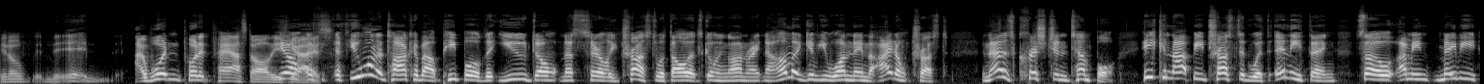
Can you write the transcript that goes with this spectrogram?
you know, it, I wouldn't put it past all these You know, guys. if, if you want to talk about people that you don't necessarily trust with all that's going on right now, I'm going to give you one name that I don't trust, and that is Christian Temple. He cannot be trusted with anything. So, I mean, maybe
